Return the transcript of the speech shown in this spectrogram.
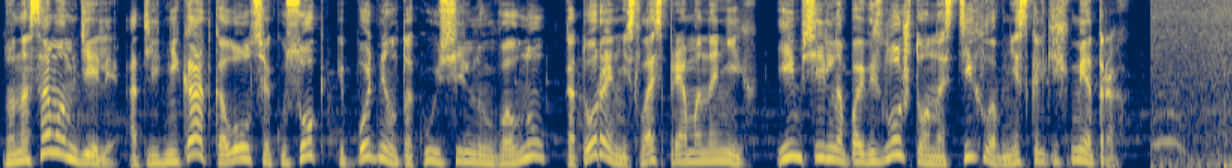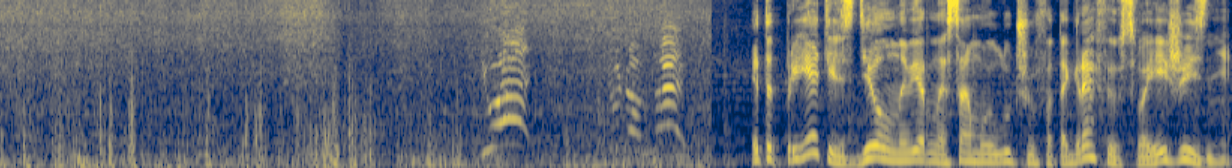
Но на самом деле от ледника откололся кусок и поднял такую сильную волну, которая неслась прямо на них. Им сильно повезло, что она стихла в нескольких метрах. Этот приятель сделал, наверное, самую лучшую фотографию в своей жизни.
